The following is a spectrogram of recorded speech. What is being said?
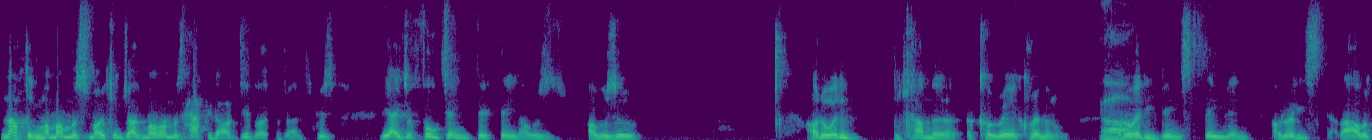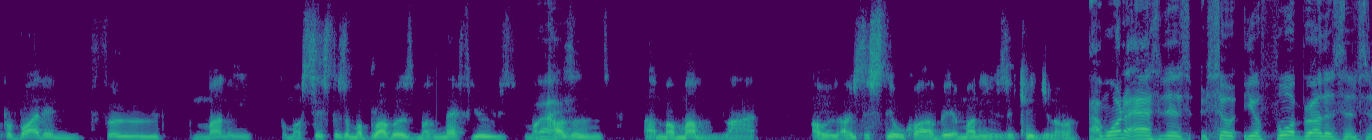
Nothing. My mum was smoking drugs. My mum was happy that I'd give her drugs because the age of 14, 15, I was I was a I'd already become a, a career criminal. I'd Oh, already been stealing. I'd already I was providing food, money for my sisters and my brothers, my nephews, my Right. cousins, and my mum. Like I was, I used to steal quite a bit of money as a kid, you know. I want to ask this. So your four brothers is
